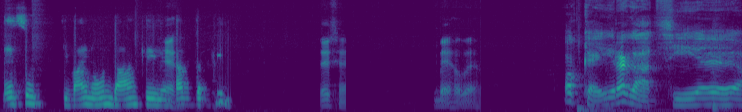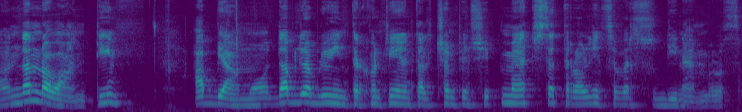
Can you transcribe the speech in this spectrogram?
adesso ti va in onda anche in Vero. WWE Sì, sì. Vero, vero. Ok, ragazzi, eh, andando avanti, abbiamo WWE Intercontinental Championship Match Seth Rollins vs Dean Ambrose.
